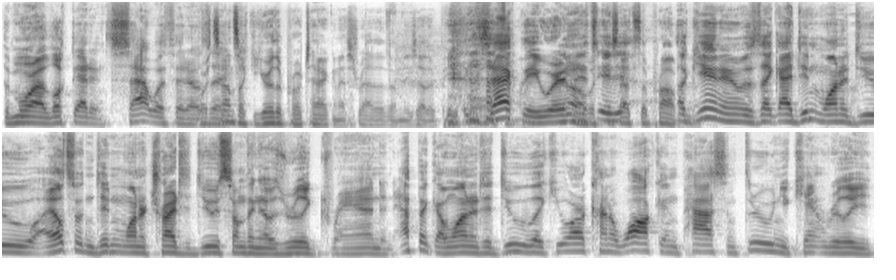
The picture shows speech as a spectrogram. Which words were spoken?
the more I looked at it and sat with it, I was it like, sounds like you're the protagonist rather than these other people. Exactly. Where No, it- that's the problem. Again, it was like I didn't want to do. I also didn't want to try to do something that was really grand and epic. I wanted to do like you are kind of walking, passing through, and you can't really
